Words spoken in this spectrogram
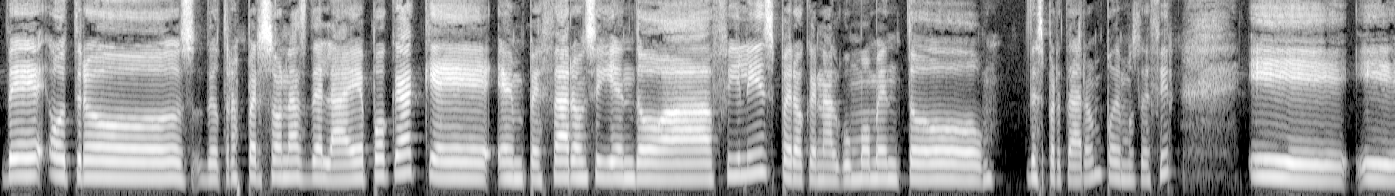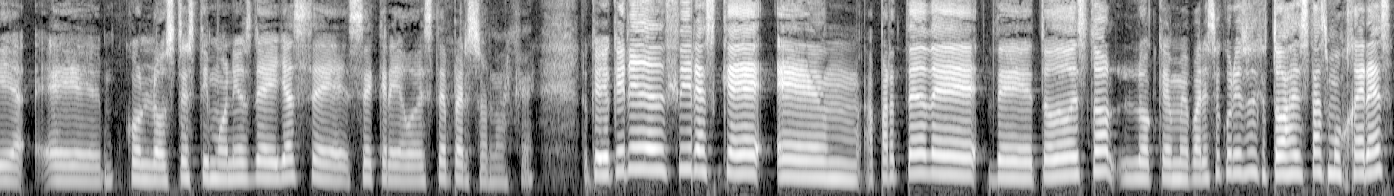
de, otros, de otras personas de la época que empezaron siguiendo a Phyllis, pero que en algún momento despertaron, podemos decir, y, eh, con los testimonios de ellas se, creó este personaje. Lo que yo quería decir es que, em, aparte de, todo esto, lo que me parece curioso es que todas estas mujeres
